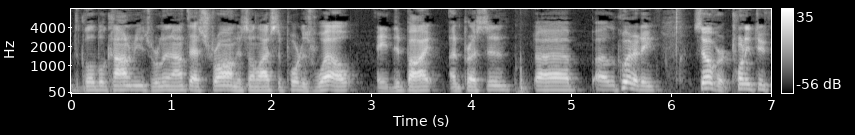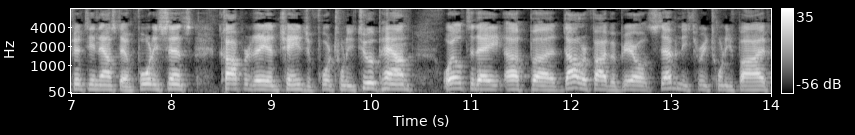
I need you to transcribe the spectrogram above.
the global economy is really not that strong. It's on life support as well, aided by unprecedented uh, uh, liquidity. Silver, twenty two fifty an ounce, down forty cents. Copper today unchanged at four twenty two a pound. Oil today up uh, dollar five a barrel at seventy three twenty five.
